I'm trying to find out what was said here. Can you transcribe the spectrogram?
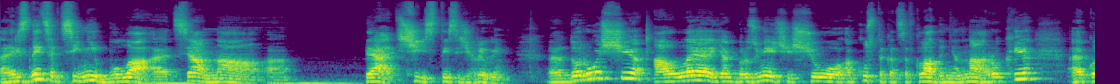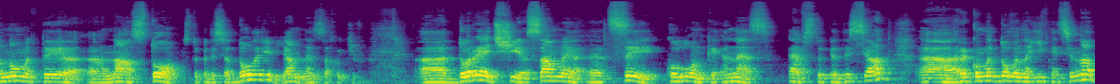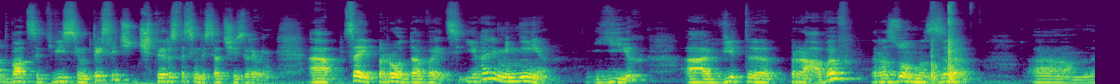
Е, Різниця в ціні була е, ця на е, 5-6 тисяч гривень е, дорожчі, але якби розуміючи, що акустика це вкладення на роки, економити е, на 100-150 доларів я не захотів. Е, До речі, саме е, ці колонки NS F150 е, рекомендована їхня ціна 28 тисяч 476 гривень. Е, Цей продавець Ігор мені їх е, відправив разом з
